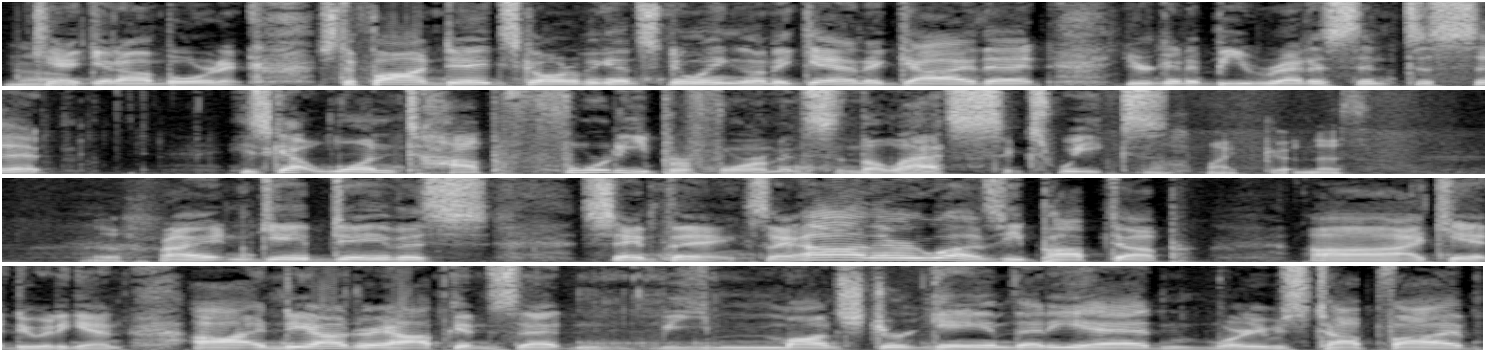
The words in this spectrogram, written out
No. Can't get on board it. Stefon Diggs going up against New England. Again, a guy that you're going to be reticent to sit. He's got one top 40 performance in the last six weeks. Oh, my goodness. Ugh. Right? And Gabe Davis, same thing. It's like, oh, there he was. He popped up. Uh, I can't do it again. Uh, and DeAndre Hopkins, that monster game that he had where he was top five,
